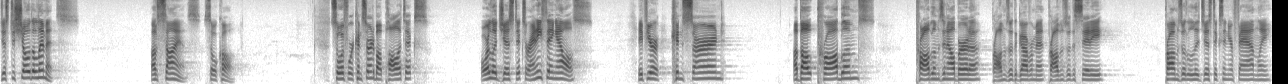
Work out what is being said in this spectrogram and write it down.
Just to show the limits of science, so called. So, if we're concerned about politics or logistics or anything else, if you're concerned about problems, problems in Alberta, problems with the government, problems with the city, problems with the logistics in your family,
